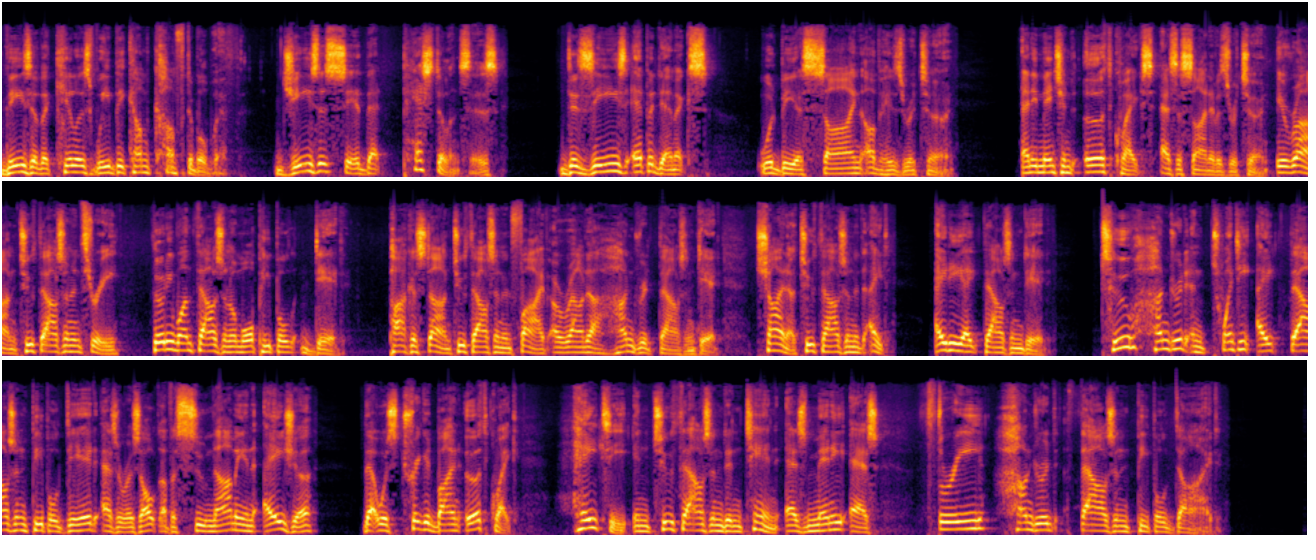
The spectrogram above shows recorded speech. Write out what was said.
These are the killers we become comfortable with. Jesus said that pestilences, disease epidemics, would be a sign of his return. And he mentioned earthquakes as a sign of his return. Iran, 2003, 31,000 or more people dead. Pakistan, 2005, around 100,000 dead. China, 2008, 88,000 dead. 228,000 people dead as a result of a tsunami in Asia that was triggered by an earthquake. Haiti in 2010, as many as 300,000 people died.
